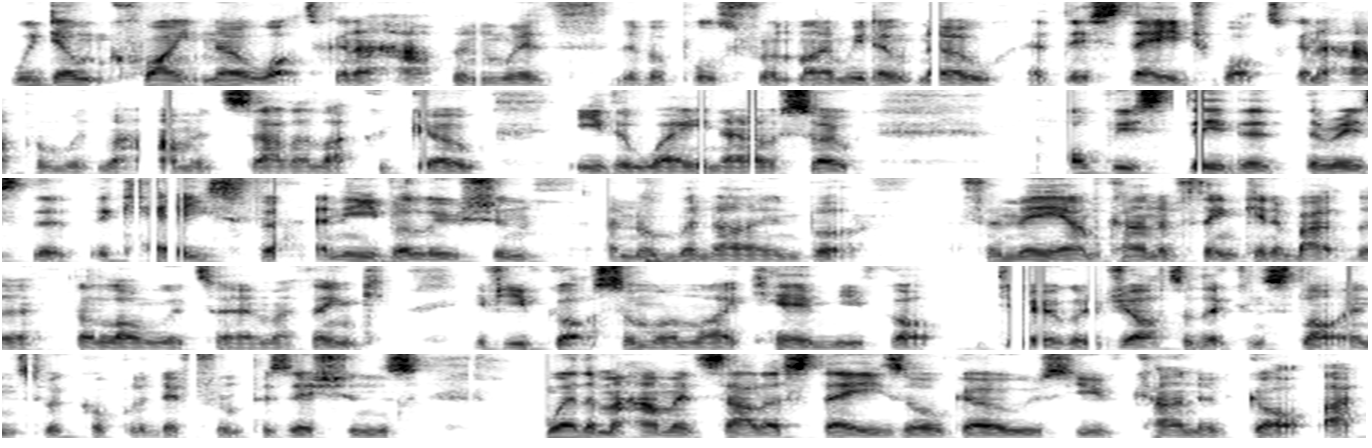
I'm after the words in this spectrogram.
we don't quite know what's going to happen with Liverpool's front line. We don't know at this stage what's going to happen with Mohamed Salah. That could go either way now. So obviously the, there is the, the case for an evolution, a number nine, but for me, I'm kind of thinking about the, the longer term. I think if you've got someone like him, you've got Diogo Jota that can slot into a couple of different positions. Whether Mohamed Salah stays or goes, you've kind of got that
